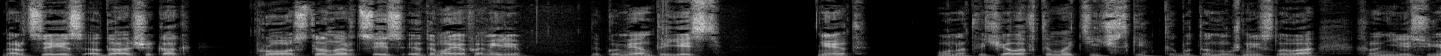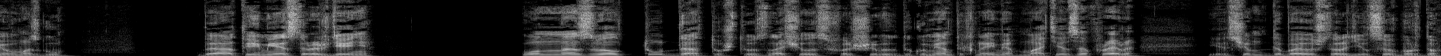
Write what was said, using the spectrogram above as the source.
«Нарцисс, а дальше как?» «Просто Нарцисс, это моя фамилия. Документы есть?» «Нет». Он отвечал автоматически, как будто нужные слова хранились у него в мозгу. «Дата и место рождения». Он назвал ту дату, что значилось в фальшивых документах на имя Матия Зафрера, и зачем добавил, что родился в Бордо.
